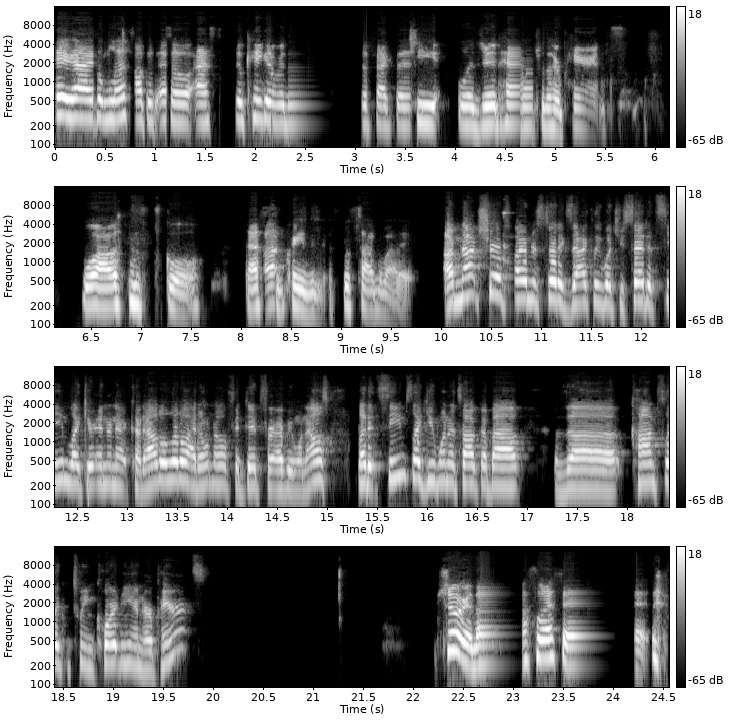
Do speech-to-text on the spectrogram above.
Hey guys, let's talk this. So I still can't get over the, the fact that she legit had lunch with her parents while I was in school. That's I- some craziness. Let's talk about it. I'm not sure if I understood exactly what you said. It seemed like your internet cut out a little. I don't know if it did for everyone else, but it seems like you want to talk about the conflict between Courtney and her parents. Sure, that's what I said.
